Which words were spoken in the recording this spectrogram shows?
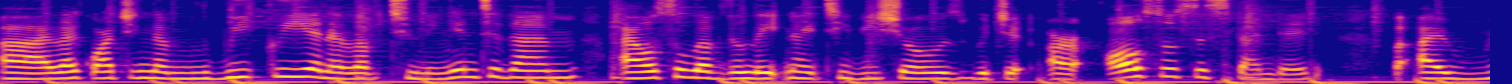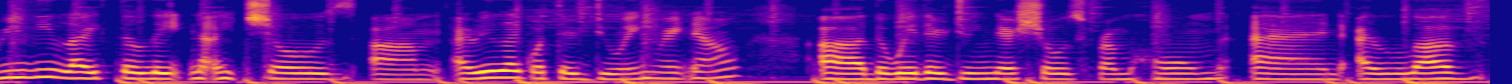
Uh, I like watching them weekly and I love tuning into them. I also love the late night TV shows, which are also suspended but I really like the late night shows. Um, I really like what they're doing right now, uh, the way they're doing their shows from home, and I love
